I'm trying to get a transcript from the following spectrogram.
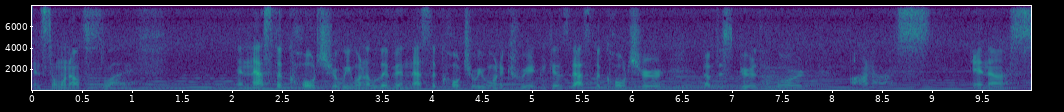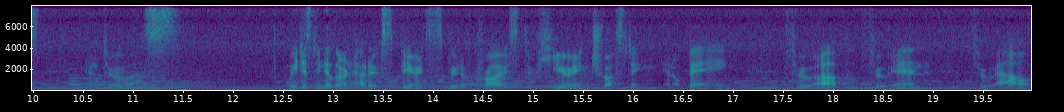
in someone else's life. And that's the culture we want to live in. That's the culture we want to create because that's the culture of the Spirit of the Lord on us in us and through us. We just need to learn how to experience the Spirit of Christ through hearing, trusting, and obeying, through up, through in, through out.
